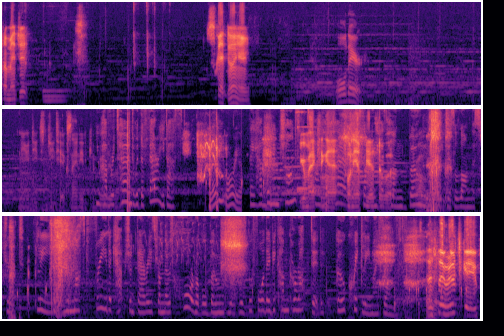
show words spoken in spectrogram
Got a midget? What's this guy doing here? There. Yeah, GTX 90 to You have returned with the fairy dust. Lady Oreo. They have been enchanted. You're by maxing the at hair 20 FPS or what? bone cages along the street. Please, you must free the captured fairies from those horrible bone cages before they become corrupted. Go quickly, my friend. Let's play RuneScape.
